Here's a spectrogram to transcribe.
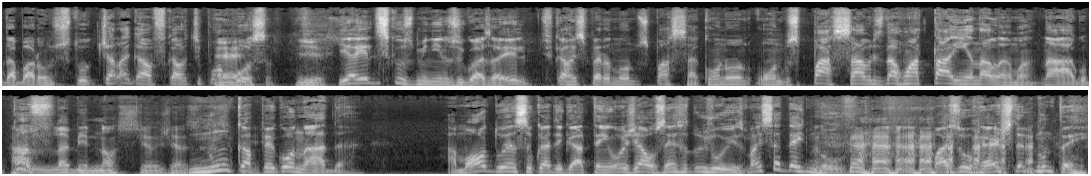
da Barão do Studat já legal, ficava tipo uma É. poça. isso. E aí ele disse que os meninos iguais a ele ficavam esperando o ônibus passar. Quando o ônibus passava, eles davam uma tainha na lama, na água. Puf, Senhor Jesus. Nunca Cristo. pegou nada. A maior doença que o Edgar tem hoje é a ausência do juiz, mas isso é desde novo. mas o resto ele não tem.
